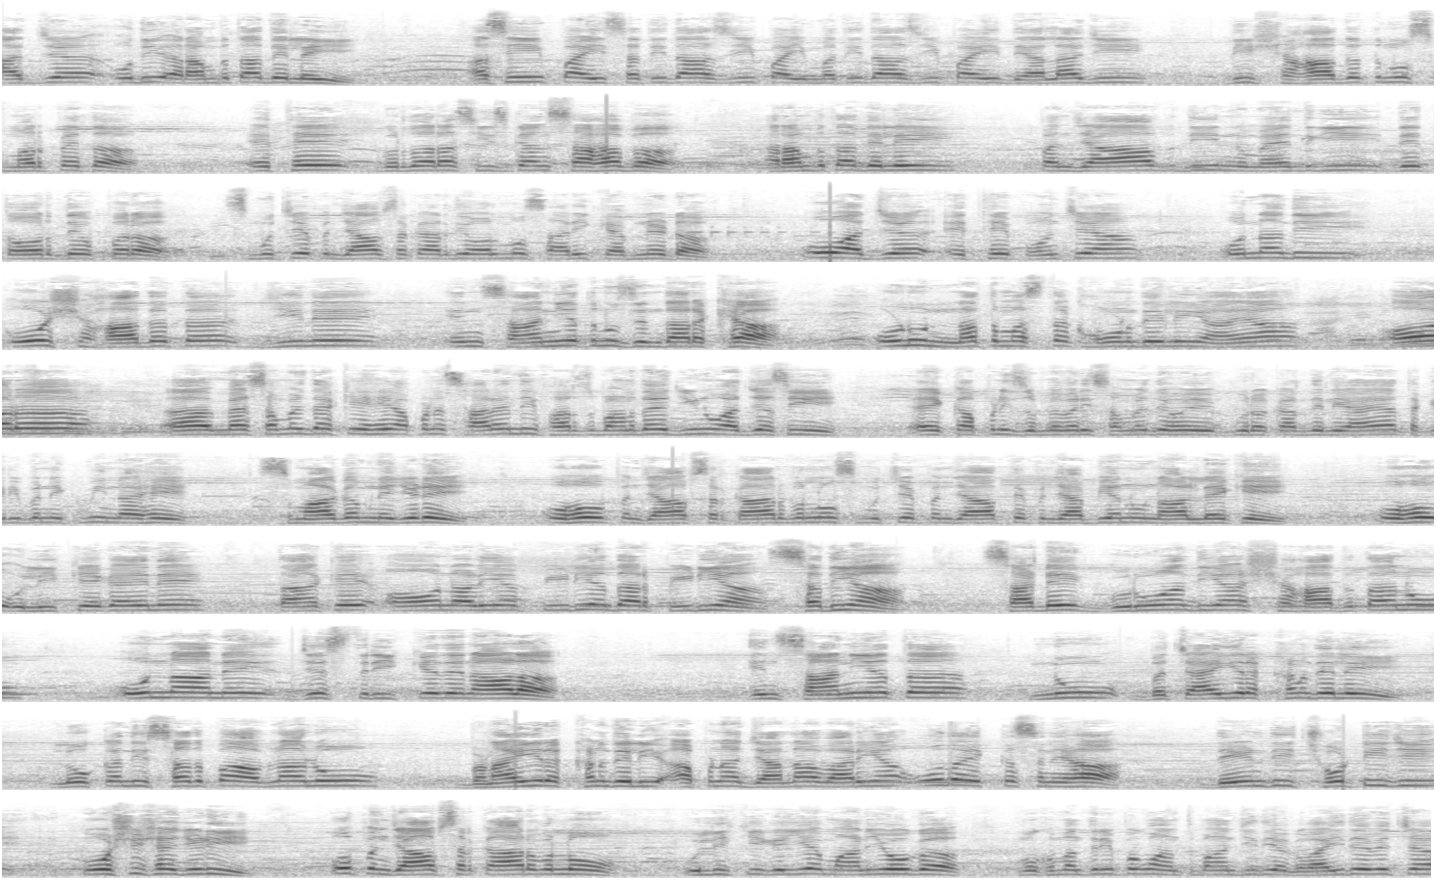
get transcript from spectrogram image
ਅੱਜ ਉਹਦੀ ਆਰੰਭਤਾ ਦੇ ਲਈ ਅਸੀਂ ਭਾਈ ਸਤੀਦਾਸ ਜੀ, ਭਾਈ ਮਤੀਦਾਸ ਜੀ, ਭਾਈ ਦਿਆਲਾ ਜੀ ਦੀ ਸ਼ਹਾਦਤ ਨੂੰ ਸਮਰਪਿਤ ਇੱਥੇ ਗੁਰਦੁਆਰਾ ਸੀਸਗੰਜ ਸਾਹਿਬ ਆਰੰਭਤਾ ਦੇ ਲਈ ਪੰਜਾਬ ਦੀ ਨੁਮਾਇੰਦਗੀ ਦੇ ਤੌਰ ਦੇ ਉੱਪਰ ਸਮੁੱਚੇ ਪੰਜਾਬ ਸਰਕਾਰ ਦੀ ਆਲਮੋਸਟ ਸਾਰੀ ਕੈਬਨਿਟ ਉਹ ਅੱਜ ਇੱਥੇ ਪਹੁੰਚਿਆ ਉਹਨਾਂ ਦੀ ਉਹ ਸ਼ਹਾਦਤ ਜਿਹਨੇ ਇਨਸਾਨੀਅਤ ਨੂੰ ਜ਼ਿੰਦਾ ਰੱਖਿਆ, ਉਹਨੂੰ ਨਤਮਸਤਕ ਹੋਣ ਦੇ ਲਈ ਆਇਆ ਔਰ ਮੈਂ ਸਮਝਦਾ ਕਿ ਇਹ ਆਪਣੇ ਸਾਰਿਆਂ ਦੀ ਫਰਜ਼ ਬਣਦਾ ਹੈ, ਜਿਹਨੂੰ ਅੱਜ ਅਸੀਂ ਇੱਕ ਆਪਣੀ ਜ਼ਿੰਮੇਵਾਰੀ ਸਮਝਦੇ ਹੋਏ ਪੂਰਾ ਕਰਨ ਦੇ ਲਈ ਆਇਆ ਤਕਰੀਬਨ 1 ਮਹੀਨਾ ਇਹ ਸਮਾਗਮ ਨੇ ਜਿਹੜੇ ਉਹ ਪੰਜਾਬ ਸਰਕਾਰ ਵੱਲੋਂ ਸਮੁੱਚੇ ਪੰਜਾਬ ਤੇ ਪੰਜਾਬੀਆਂ ਨੂੰ ਨਾਲ ਲੈ ਕੇ ਉਹ ਉਲੀਕੇ ਗਏ ਨੇ ਤਾਂ ਕਿ ਆਉਣ ਵਾਲੀਆਂ ਪੀੜ੍ਹੀਆਂ ਦਰ ਪੀੜ੍ਹੀਆਂ, ਸਦੀਆਂ ਸਾਡੇ ਗੁਰੂਆਂ ਦੀਆਂ ਸ਼ਹਾਦਤਾਂ ਨੂੰ ਉਹਨਾਂ ਨੇ ਜਿਸ ਤਰੀਕੇ ਦੇ ਨਾਲ ਇਨਸਾਨੀਅਤ ਨੂੰ ਬਚਾਈ ਰੱਖਣ ਦੇ ਲਈ ਲੋਕਾਂ ਦੀ ਸਦਭਾਵਨਾ ਨੂੰ ਬਣਾਈ ਰੱਖਣ ਦੇ ਲਈ ਆਪਣਾ ਜਾਨਾਂ ਵਾਰੀਆਂ, ਉਹਦਾ ਇੱਕ ਸੁਨੇਹਾ ਦੇਣ ਦੀ ਛੋਟੀ ਜੀ ਕੋਸ਼ਿਸ਼ ਹੈ ਜਿਹੜੀ ਉਹ ਪੰਜਾਬ ਸਰਕਾਰ ਵੱਲੋਂ ਉਲੀਕੀ ਗਈ ਹੈ। ਮਾਨਯੋਗ ਮੁੱਖ ਮੰਤਰੀ ਭਗਵੰਤ ਮਾਨ ਜੀ ਦੀ ਅਗਵਾਈ ਦੇ ਵਿੱਚ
